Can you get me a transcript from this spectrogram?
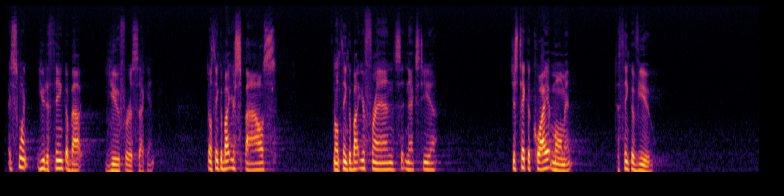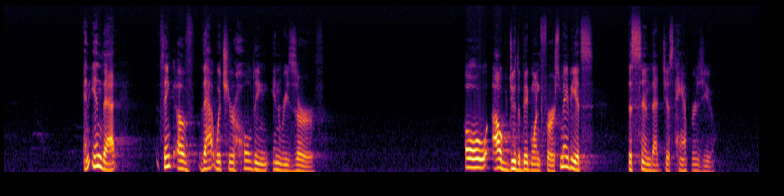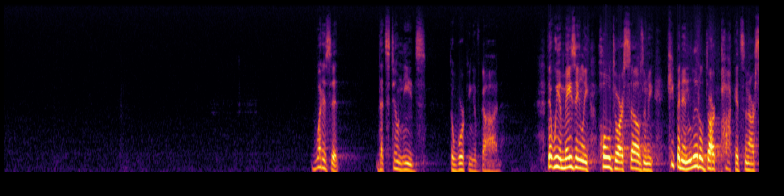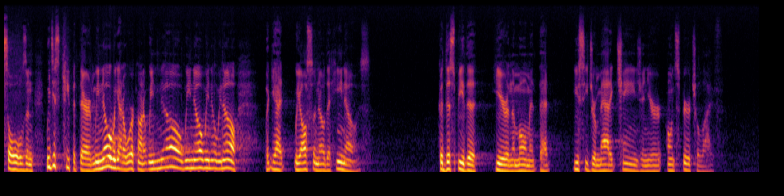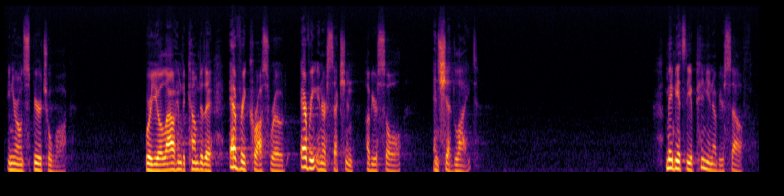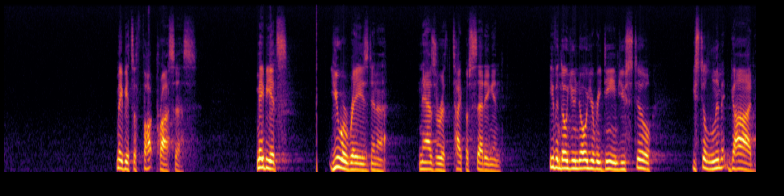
I just want you to think about you for a second. Don't think about your spouse. Don't think about your friend sitting next to you. Just take a quiet moment to think of you. And in that, think of that which you're holding in reserve. Oh, I'll do the big one first. Maybe it's the sin that just hampers you. What is it that still needs the working of God? That we amazingly hold to ourselves and we keep it in little dark pockets in our souls and we just keep it there and we know we got to work on it. We know, we know, we know, we know. But yet we also know that He knows. Could this be the year and the moment that you see dramatic change in your own spiritual life, in your own spiritual walk? Where you allow Him to come to the every crossroad, every intersection of your soul and shed light. Maybe it's the opinion of yourself. Maybe it's a thought process. Maybe it's you were raised in a Nazareth type of setting, and even though you know you're redeemed, you still, you still limit God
